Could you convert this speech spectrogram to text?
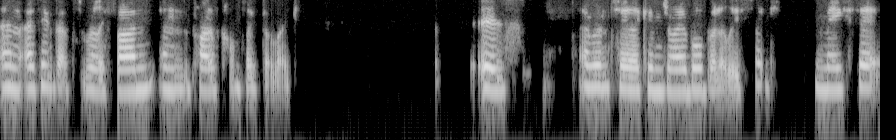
And I think that's really fun and the part of conflict that like is I wouldn't say like enjoyable, but at least like makes it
